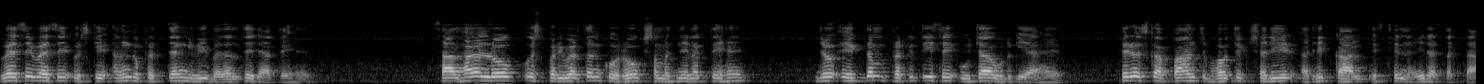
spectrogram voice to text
वैसे वैसे उसके अंग प्रत्यंग भी बदलते जाते हैं। साधारण लोग उस परिवर्तन को रोग समझने लगते हैं, जो एकदम प्रकृति से ऊँचा उठ गया है। फिर उसका पाँच भौतिक शरीर अधिक काल स्थिर नहीं रह सकता,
